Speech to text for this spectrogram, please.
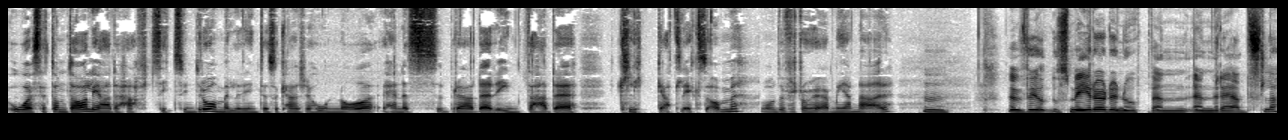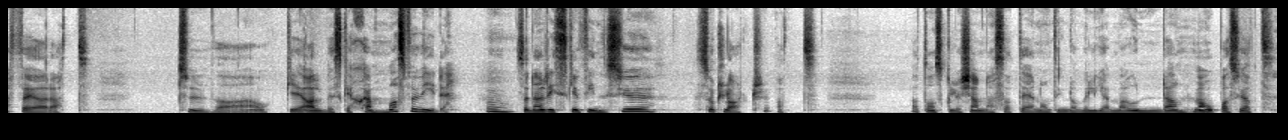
oavsett om Dahlia hade haft sitt syndrom eller inte så kanske hon och hennes bröder inte hade klickat liksom. Om du förstår hur jag menar. Mm. Men för hos mig rör det nog upp en, en rädsla för att Tuva och Alve ska skämmas för Vide. Mm. Så den risken finns ju såklart att, att de skulle känna att det är någonting de vill gömma undan. Man hoppas ju att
